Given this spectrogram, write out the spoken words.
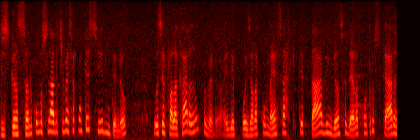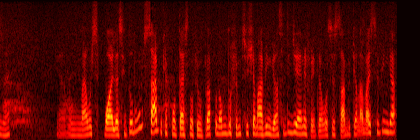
descansando como se nada tivesse acontecido, entendeu? E você fala, caramba, velho. Aí depois ela começa a arquitetar a vingança dela contra os caras, né? Não é um spoiler assim, todo mundo sabe o que acontece no filme. O próprio nome do filme se chama Vingança de Jennifer, então você sabe que ela vai se vingar do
